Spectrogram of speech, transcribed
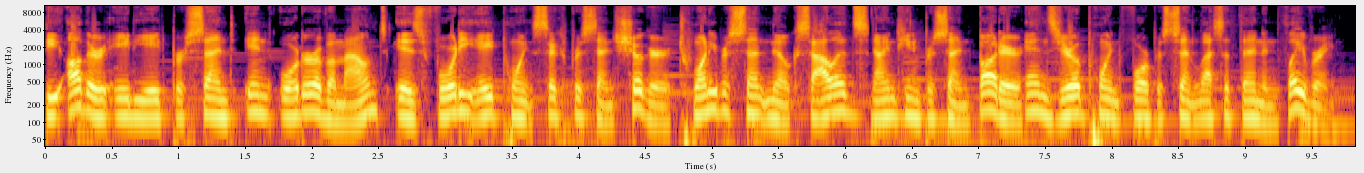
The other 88% in order of amount is 48.6% sugar, 20% milk solids, 19% butter, and 0.4% lecithin and flavoring.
